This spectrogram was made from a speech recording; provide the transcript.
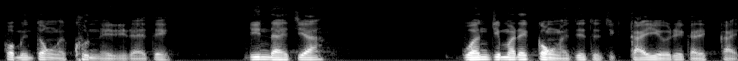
国民党的困在你内底，恁来遮，阮即摆咧讲的，这就是改药咧，甲你改。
